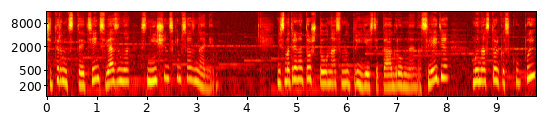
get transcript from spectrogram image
14 тень связана с нищенским сознанием – Несмотря на то, что у нас внутри есть это огромное наследие, мы настолько скупы,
